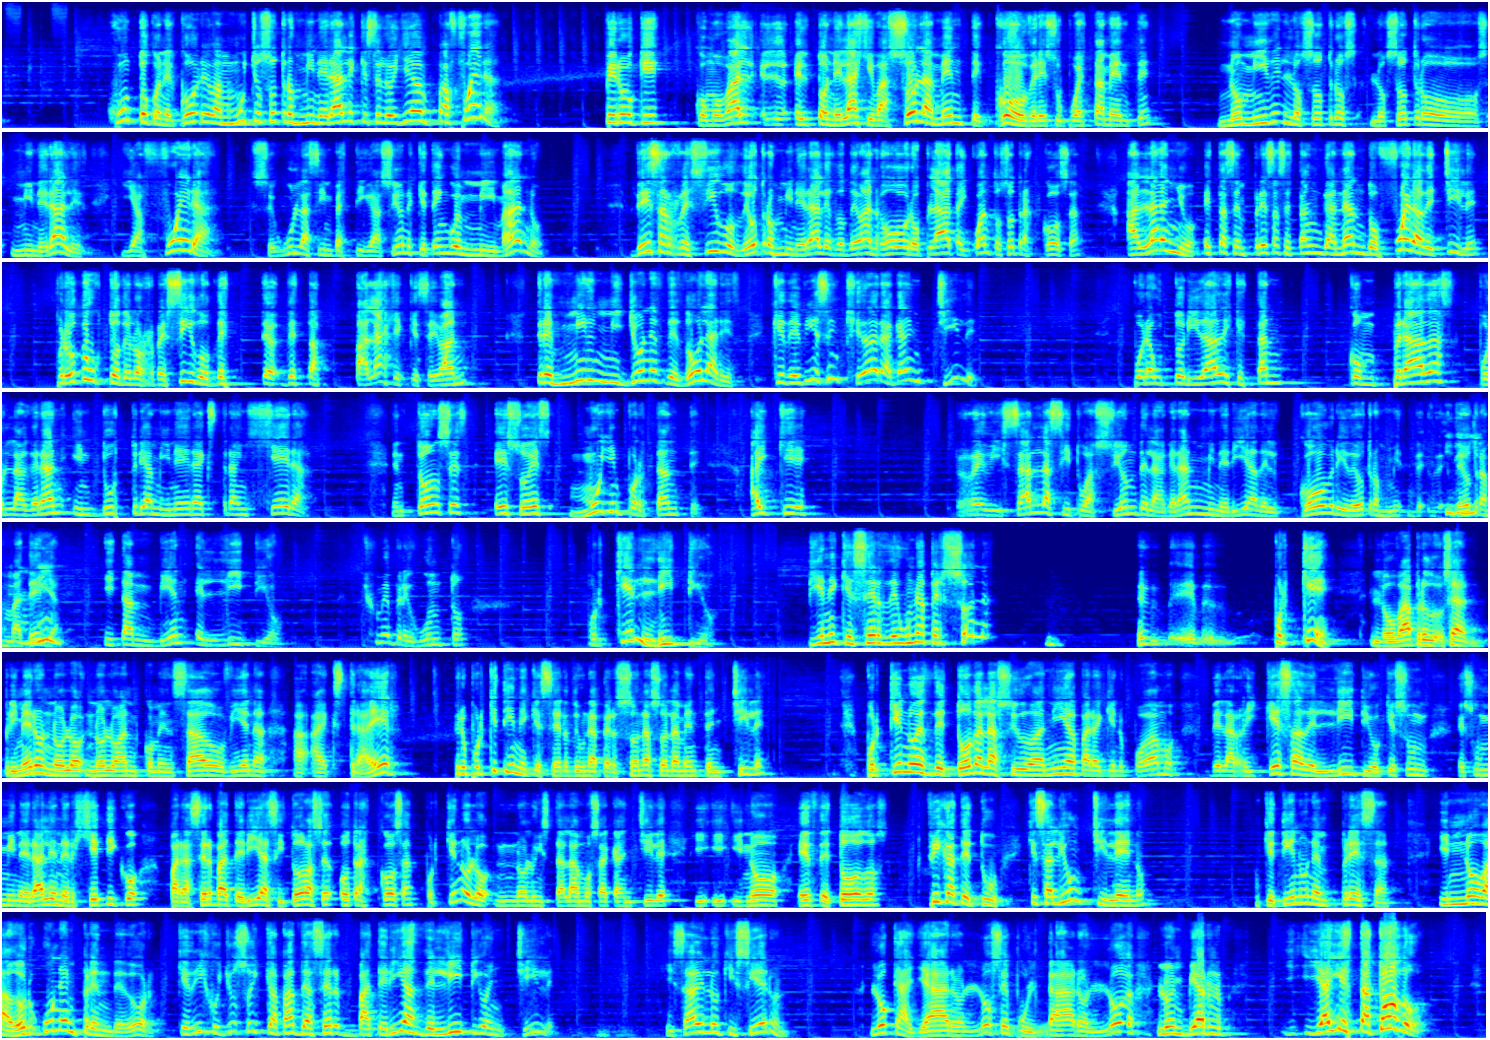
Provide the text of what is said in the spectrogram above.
junto con el cobre van muchos otros minerales que se lo llevan para afuera. Pero que como va el, tonelaje, va solamente cobre, supuestamente, no miden los otros, los otros minerales. Y afuera, según las investigaciones que tengo en mi mano, de esos residuos de otros minerales donde van oro, plata y cuantas otras cosas, al año estas empresas están ganando fuera de Chile, producto de los residuos de, este, de estas palajes que se van, 3 mil millones de dólares que debiesen quedar acá en Chile por autoridades que están compradas por la gran industria minera extranjera. Entonces, eso es muy importante. Hay que revisar la situación de la gran minería del cobre y de, otros, de, otras materias. Y también el litio. Yo me pregunto, ¿por qué el litio tiene que ser de una persona? Eh, eh, ¿Por qué? lo va a producir, o sea, primero no lo, no lo han comenzado bien a, a extraer, pero ¿por qué tiene que ser de una persona solamente en Chile? ¿Por qué no es de toda la ciudadanía para que podamos, de la riqueza del litio, que es un, es un mineral energético para hacer baterías y todas otras cosas, ¿por qué no lo, no lo instalamos acá en Chile y, y no es de todos? Fíjate tú, que salió un chileno que tiene una empresa innovador, un emprendedor, que dijo, yo soy capaz de hacer baterías de litio en Chile. ¿Y sabes lo que hicieron? Lo callaron, lo sepultaron, lo, lo enviaron. y ahí está todo.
